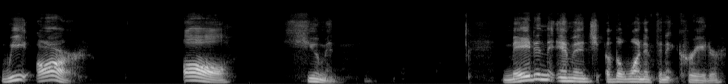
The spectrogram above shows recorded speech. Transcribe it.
We are all human, made in the image of the one infinite creator,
